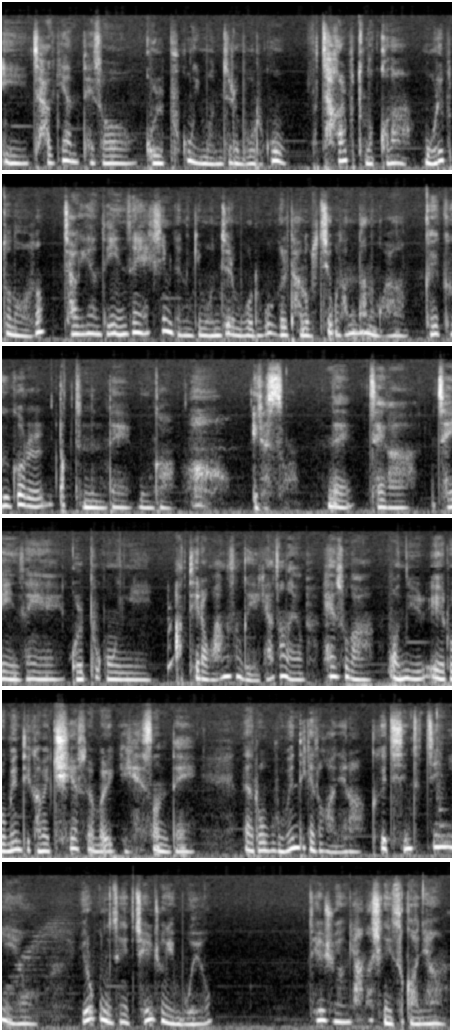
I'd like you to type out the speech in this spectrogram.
이 자기한테서 골프공이 뭔지를 모르고 자갈부터 넣거나 모래부터 넣어서 자기한테 인생의 핵심이 되는 게 뭔지를 모르고 그걸 다 놓치고 산다는 거야. 그게 그거를 딱 듣는데 뭔가 헉, 이랬어. 근데 제가 제 인생의 골프공이 아티라고 항상 그 얘기 하잖아요. 혜수가 언니 로맨틱함에 취했어요. 막 이렇게 했었는데 내가 너무 로맨틱해서가 아니라 그게 진짜 찐이에요. 여러분 인생에 제일 중요한 게 뭐예요? 제일 중요한 게 하나씩은 있을 거 아니야.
